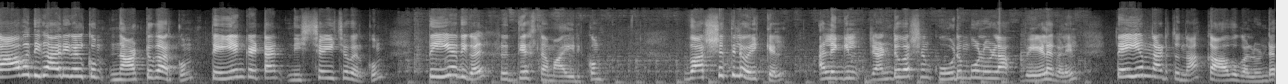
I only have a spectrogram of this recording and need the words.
കാവധികാരികൾക്കും നാട്ടുകാർക്കും തെയ്യം കെട്ടാൻ നിശ്ചയിച്ചവർക്കും തീയതികൾ ഹൃദ്യസ്ഥമായിരിക്കും. വർഷത്തിലൊരിക്കൽ അല്ലെങ്കിൽ രണ്ടു വർഷം കൂടുമ്പോഴുള്ള വേളകളിൽ തെയ്യം നടത്തുന്ന കാവുകളുണ്ട്.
